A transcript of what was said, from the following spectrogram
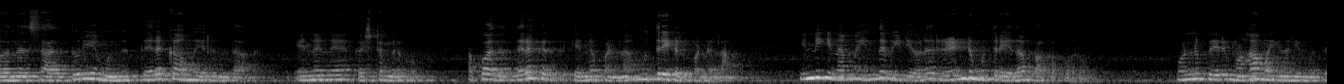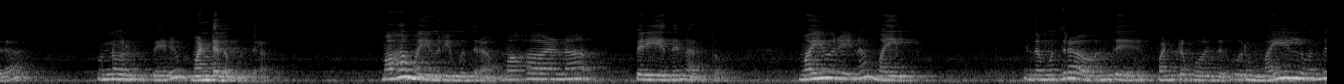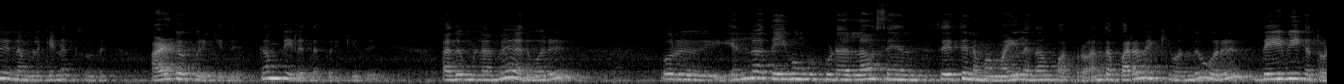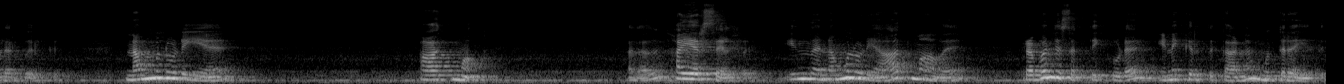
அந்த ச துரியம் வந்து திறக்காமல் இருந்தால் என்னென்ன கஷ்டம் இருக்கும்? அப்போ அதை திறக்கிறதுக்கு என்ன பண்ணலாம்? முத்திரைகள் பண்ணலாம். இன்றைக்கி நம்ம இந்த வீடியோவில் ரெண்டு முத்திரையை தான் பார்க்க போகிறோம் ஒன்று பேர் மகாமயூரி முத்ரா இன்னொரு பேர் மண்டல முத்ரா மகாமயூரி முத்ரா மகானா பெரியதுன்னு அர்த்தம். மயூரினா மயில். இந்த முத்ரா வந்து பண்ணுற பொழுது ஒரு மயில் வந்து நம்மளுக்கு என்ன சொல்றது? அழகை குறிக்குது கம்பீரத்தை குறிக்குது. அதுவும் இல்லாமல் அது ஒரு ஒரு எல்லா தெய்வங்க கூட எல்லாம் சே சேர்த்து நம்ம மயிலை தான் பார்க்குறோம். அந்த பறவைக்கு வந்து ஒரு தெய்வீக தொடர்பு இருக்குது நம்மளுடைய ஆத்மா அதாவது ஹையர் செல்ஃப் இந்த நம்மளுடைய ஆத்மாவை பிரபஞ்ச சக்தி கூட இணைக்கிறதுக்கான முத்திரை இது.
